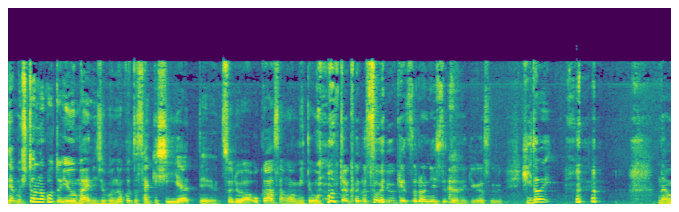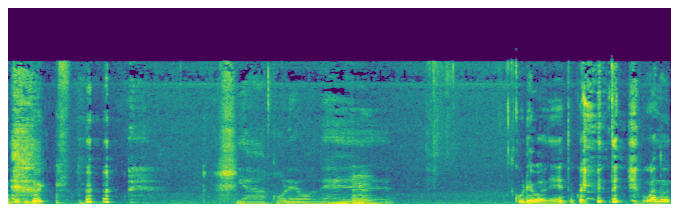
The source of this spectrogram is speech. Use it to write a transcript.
でも人のこと言う前に自分のこと先しいやってそれはお母さんを見て思ったからそういう結論にしてたような気がする。ひどい。直子ひどい。いやーこれはね、これはねとか言ってあの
